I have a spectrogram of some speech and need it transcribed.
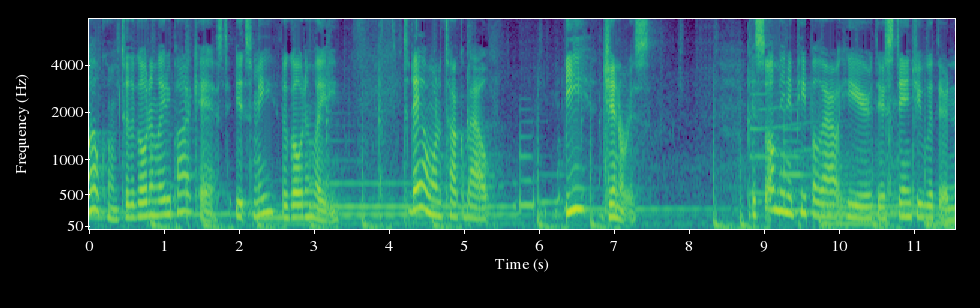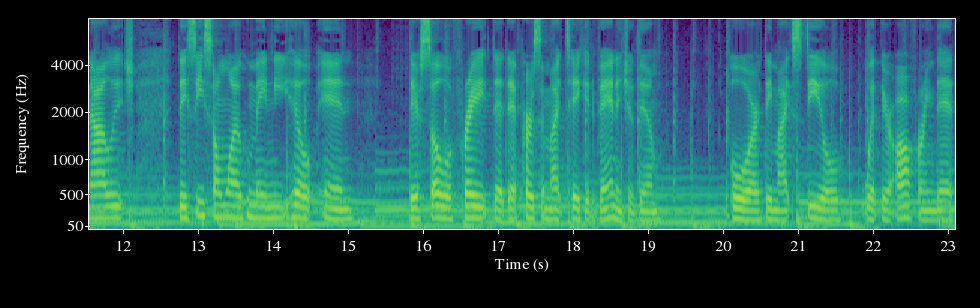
Welcome to the Goalden Lady Podcast. It's me, the Goalden Lady. Today I want to talk about be generous. There's so many people out here, they're stingy with their knowledge. They see someone who may need help and they're so afraid that that person might take advantage of them or they might steal what they're offering that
